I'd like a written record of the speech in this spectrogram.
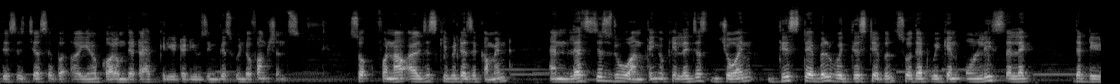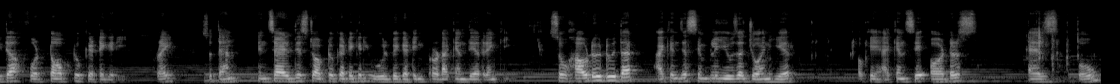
This is just a, a, you know column that I have created using this window functions. So for now I'll just keep it as a comment and let's just do one thing. Okay let's just join this table with this table so that we can only select the data for top two category right? So then inside this top two category we will be getting product and their ranking. So how do you do that? I can just simply use a join here. Okay I can say orders as O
